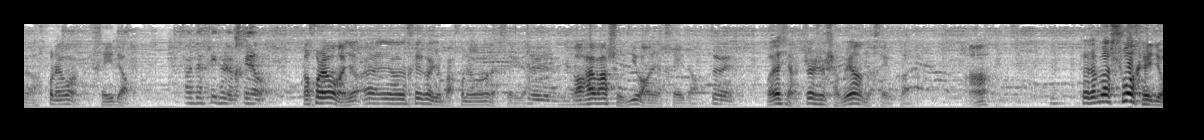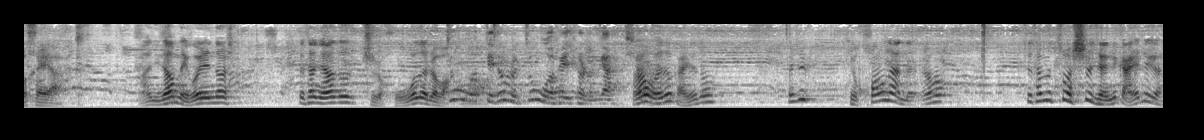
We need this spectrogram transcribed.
呃互联网给黑掉，啊，那黑客就黑了，然后互联网就哎，让黑客就把互联网给黑掉，对对然后还把手机网也黑掉。对，我在想这是什么样的黑客呀？啊，这他妈说黑就黑啊！啊，你知道美国人都这他娘都纸糊子这网中国，这都是中国黑客能干。然后我就感觉都，这就挺荒诞的。然后就他们做事情，你感觉这个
